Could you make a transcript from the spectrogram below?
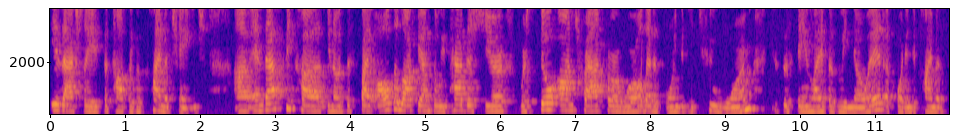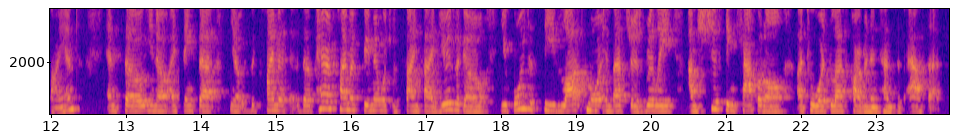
is actually the topic of climate change. Um, and that's because, you know, despite all the lockdowns that we've had this year, we're still on track for a world that is going to be too warm to sustain life as we know it, according to climate science. And so, you know, I think that, you know, the climate, the Paris Climate Agreement, which was signed five years ago, you're going to see lots more investors really um, shifting capital uh, towards less carbon intensive assets.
